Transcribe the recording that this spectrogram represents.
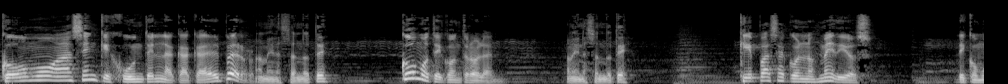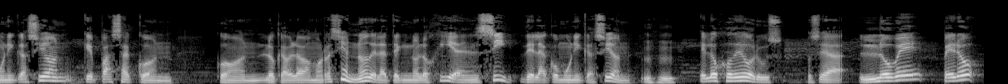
¿Cómo hacen que junten la caca del perro? amenazándote, ¿Cómo te controlan? amenazándote. ¿Qué pasa con los medios de comunicación? ¿Qué pasa con, con lo que hablábamos recién, ¿no? De la tecnología en sí, de la comunicación. El ojo de Horus. O sea, lo ve, pero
